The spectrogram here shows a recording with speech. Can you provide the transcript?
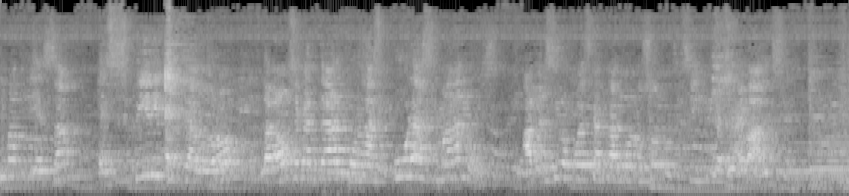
Última pieza, Espíritu te adoro. La vamos a cantar con las puras manos. A ver si lo puedes cantar con nosotros. Sí, ahí va, dice.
